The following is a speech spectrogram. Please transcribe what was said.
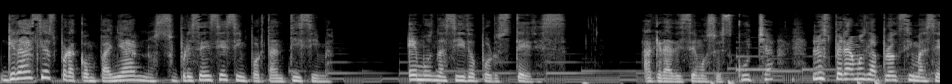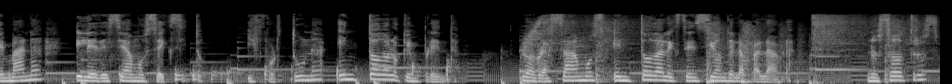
Gracias por acompañarnos. Su presencia es importantísima. Hemos nacido por ustedes. Agradecemos su escucha, lo esperamos la próxima semana y le deseamos éxito y fortuna en todo lo que emprenda. Lo abrazamos en toda la extensión de la palabra. Nosotros,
